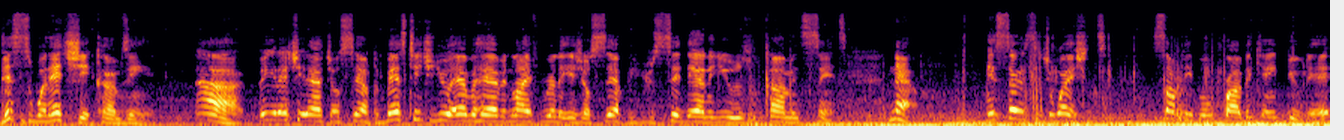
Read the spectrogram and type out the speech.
This is where that shit comes in. Nah, figure that shit out yourself. The best teacher you'll ever have in life really is yourself if you sit down and use common sense. Now, in certain situations, some people probably can't do that,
